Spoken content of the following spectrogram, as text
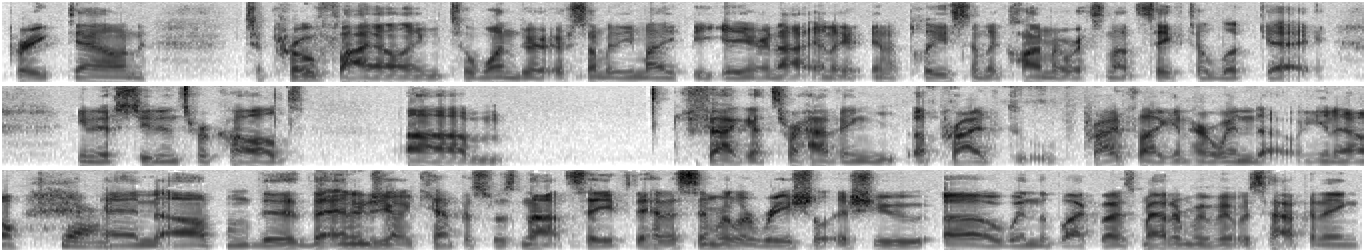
break down to profiling to wonder if somebody might be gay or not in a, in a place in a climate where it's not safe to look gay. You know, students were called um, faggots for having a pride pride flag in her window, you know. Yeah. And um, the the energy on campus was not safe. They had a similar racial issue uh, when the Black Lives Matter movement was happening,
